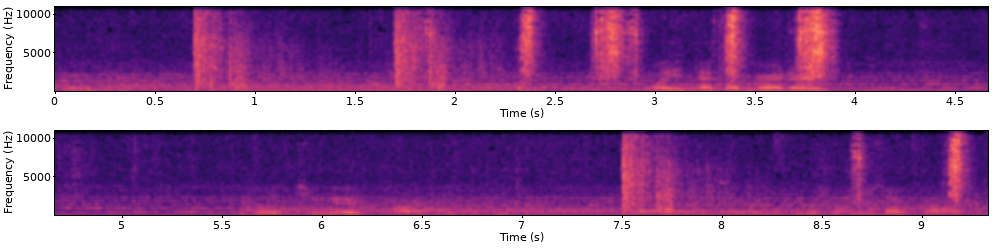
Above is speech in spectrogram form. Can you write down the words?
brother. Wait, that's a brother? Go to your car. Which one is our car?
